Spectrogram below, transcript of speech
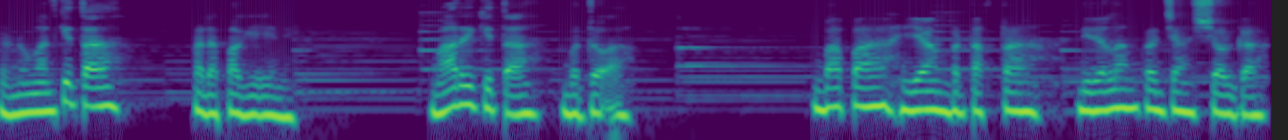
renungan kita pada pagi ini. Mari kita berdoa. Bapa yang bertakhta di dalam kerajaan syurga,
